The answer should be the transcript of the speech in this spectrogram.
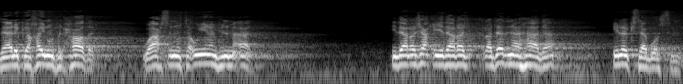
ذلك خير في الحاضر وأحسن تأويلا في المآل. إذا رجع إذا رددنا هذا إلى الكتاب والسنة.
